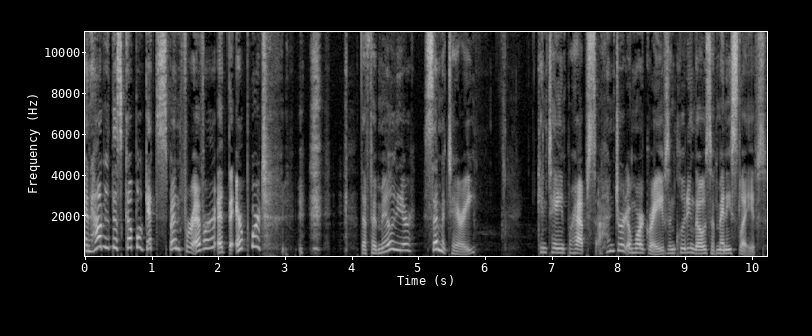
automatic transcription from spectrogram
And how did this couple get to spend forever at the airport? the familiar cemetery contained perhaps a hundred or more graves, including those of many slaves.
